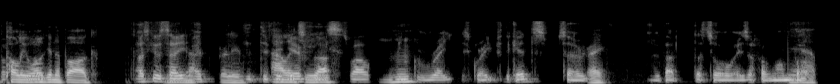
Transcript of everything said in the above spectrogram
Pollywog in a bog. I was going to say, I, that's brilliant. the, the video for that as well. Mhm. Great, it's great for the kids. So Right. that that's always a fun one. Yeah. But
